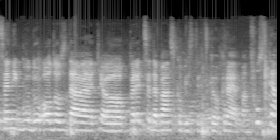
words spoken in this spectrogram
ceny budú odovzdávať uh, predseda Bansko-Bystrického kraja, pán Fuska.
